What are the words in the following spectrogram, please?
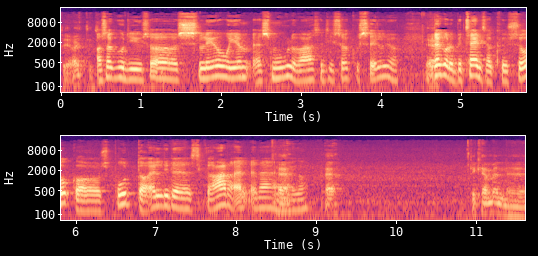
Det er rigtigt. Og så kunne de jo så slæve hjem af smuglevarer, så de så kunne sælge. Ja. Ja. Der kunne det betale sig at købe sukker og sprut og alle de der cigaretter og alt det der. Ja. Ikke? Ja. Det kan man... Øh,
